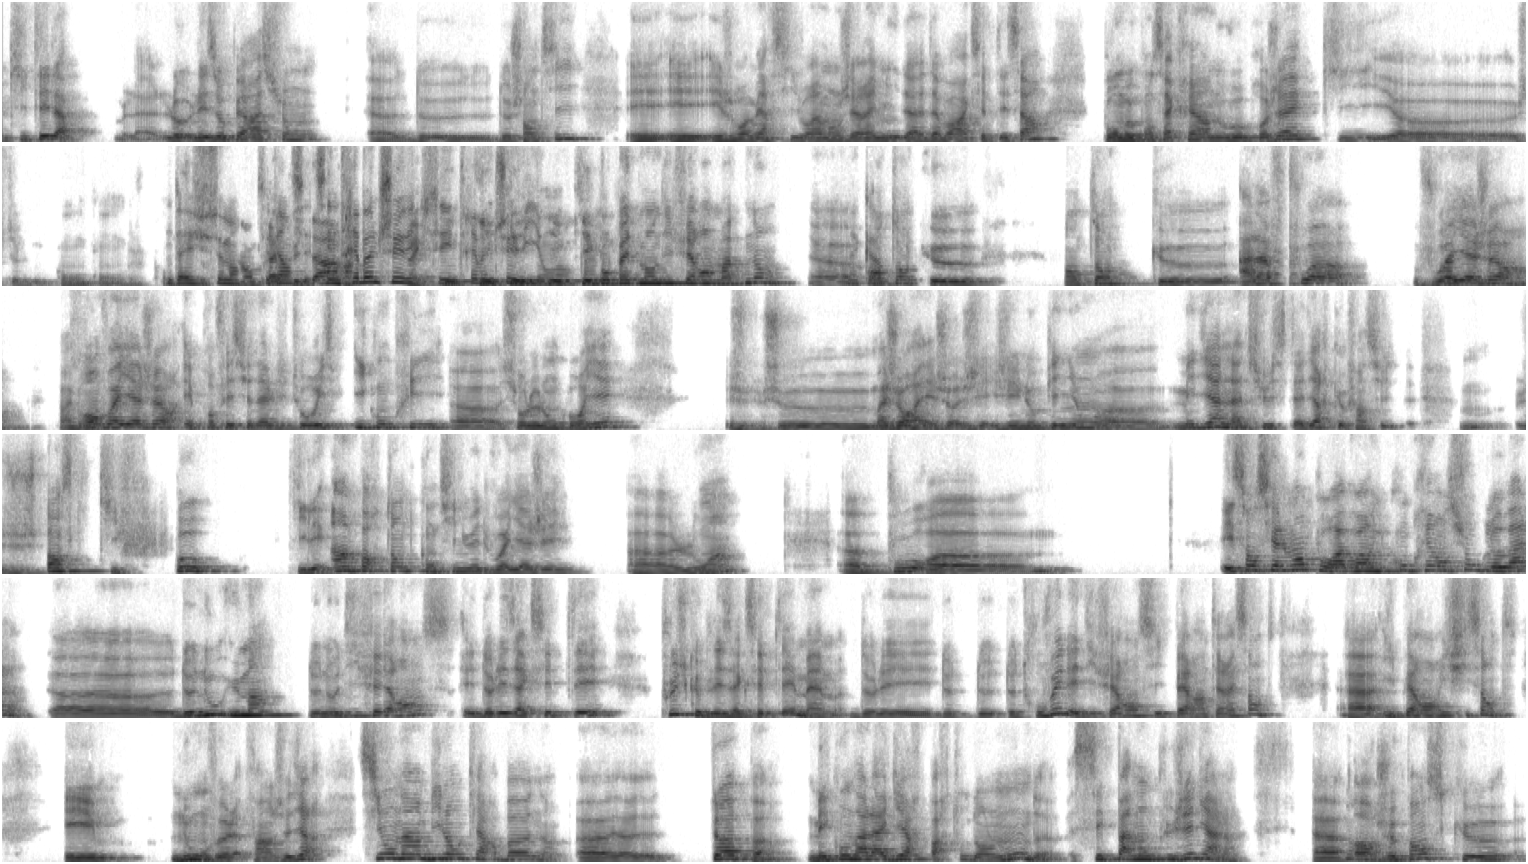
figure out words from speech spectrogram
quitter la, les opérations de, de Chantilly et, et, je remercie vraiment Jérémy d'avoir accepté ça pour me consacrer à un nouveau projet qui, euh, je te, bah, justement, c'est une très bonne cheville, c'est une très bonne cheville, qui, est complètement différent maintenant euh, en tant que, en tant que, à la fois voyageur, un grand voyageur et professionnel du tourisme, y compris euh, sur le long courrier. Je, moi, j'ai une opinion médiane là-dessus, c'est-à-dire que, enfin, je pense qu'il faut qu'il est important de continuer de voyager euh, loin euh, pour euh, essentiellement pour avoir une compréhension globale de nous humains, de nos différences et de les accepter, plus que de les accepter même, de, les, de, de, trouver les différences hyper intéressantes, hyper enrichissantes. Et nous, on veut, enfin, je veux dire, si on a un bilan carbone top, mais qu'on a la guerre partout dans le monde, c'est pas non plus génial. Euh, or, je pense que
